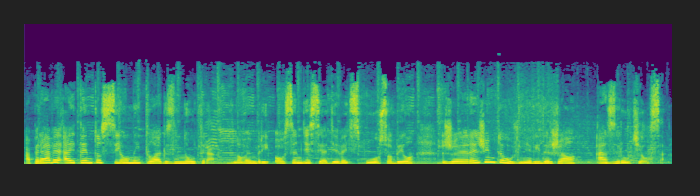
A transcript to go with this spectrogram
A práve aj tento silný tlak znútra v novembri 89 spôsobil, že režim to už nevydržal a zrútil sa.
